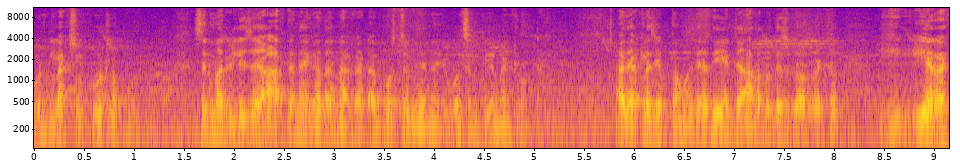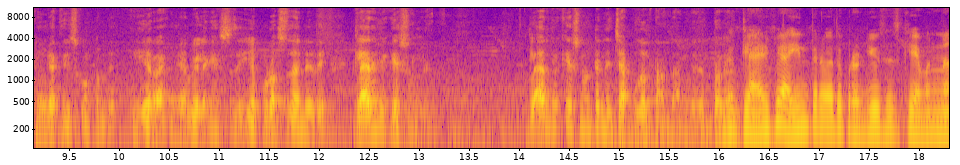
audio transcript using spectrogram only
కొన్ని లక్షల కోట్ల అప్పు ఉంటుంది. సినిమా రిలీజ్ అయ్యి ఆడితేనే కదా నాకు ఆ డబ్బు వస్తే నేను ఇవ్వాల్సిన పేమెంట్లు ఉంటాయి. అది ఎట్లా చెప్తాం అది? అది ఏంటి? ఆంధ్రప్రదేశ్ గవర్నమెంట్ ఏ రకంగా తీసుకుంటుంది? ఏ రకంగా వీళ్ళకి ఇస్తుంది? ఎప్పుడు వస్తుంది అనేది క్లారిఫికేషన్ లేదు. క్లారిఫికేషన్ ఉంటే నేను చెప్పగలుగుతాను దాని మీద ఎంతో క్లారిఫై అయిన తర్వాత ప్రొడ్యూసర్స్కి ఏమన్నా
